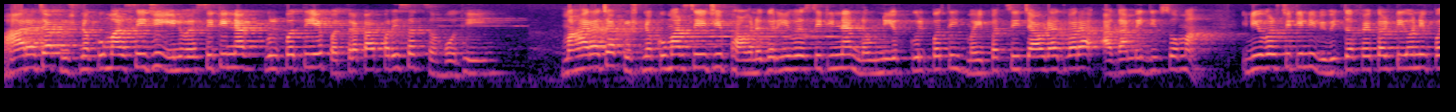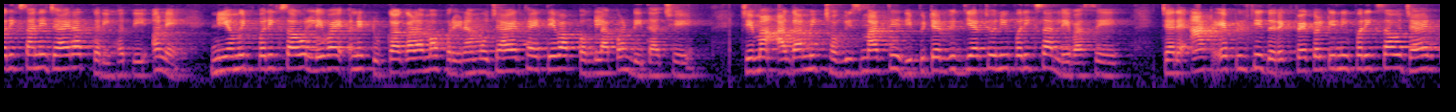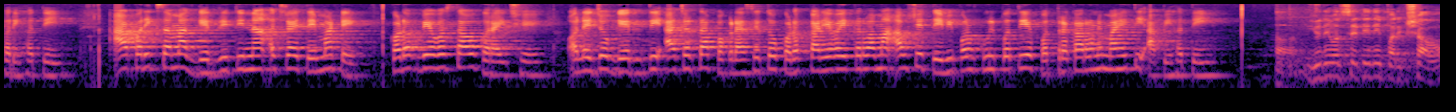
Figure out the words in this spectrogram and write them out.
મહારાજા કૃષ્ણકુમારસિંહજી યુનિવર્સિટીના કુલપતિએ પત્રકાર પરિષદ સંબોધી. મહારાજા કૃષ્ણકુમારસિંહજી ભાવનગર યુનિવર્સિટીના નવનિયુક્ત કુલપતિ મહિપતસિંહ ચાવડા દ્વારા આગામી દિવસોમાં યુનિવર્સિટીની વિવિધ ફેકલ્ટીઓની પરીક્ષાની જાહેરાત કરી હતી અને નિયમિત પરીક્ષાઓ લેવાય અને ટૂંકા ગાળામાં પરિણામો જાહેર થાય તેવા પગલાં પણ લીધા છે. જેમાં આગામી છવ્વીસ માર્ચથી રિપીટર વિદ્યાર્થીઓની પરીક્ષા લેવાશે. જ્યારે આઠ એપ્રિલથી દરેક ફેકલ્ટીની પરીક્ષાઓ જાહેર કરી હતી. આ પરીક્ષામાં ગેરરીતિ ના અચરાય તે માટે કડક વ્યવસ્થાઓ કરાઈ છે અને જો ગેરરીતિ આચરતા પકડાશે તો કડક કાર્યવાહી કરવામાં આવશે તેવી પણ કુલપતિએ પત્રકારોને માહિતી આપી હતી. યુનિવર્સિટીની પરીક્ષાઓ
